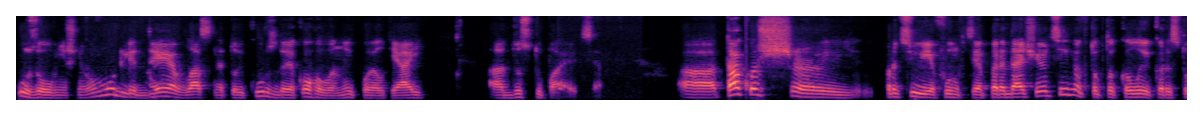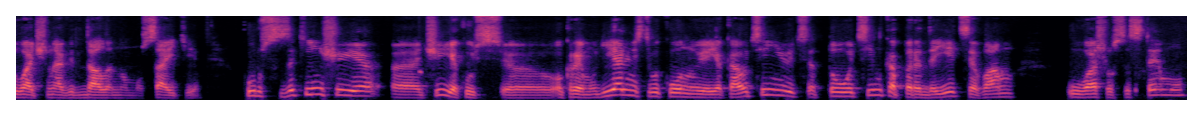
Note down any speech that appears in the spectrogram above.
у зовнішньому Moodle, де власне той курс, до якого вони по LTI доступаються. Також е, працює функція передачі оцінок, тобто, коли користувач на віддаленому сайті курс закінчує е, чи якусь е, окрему діяльність виконує, яка оцінюється, то оцінка передається вам у вашу систему,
